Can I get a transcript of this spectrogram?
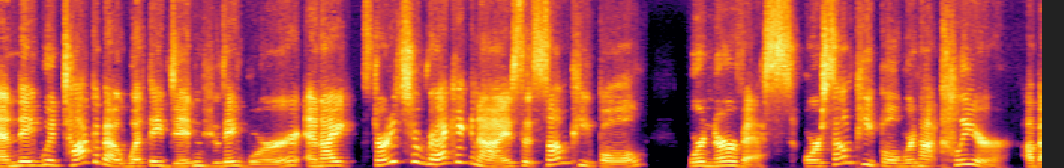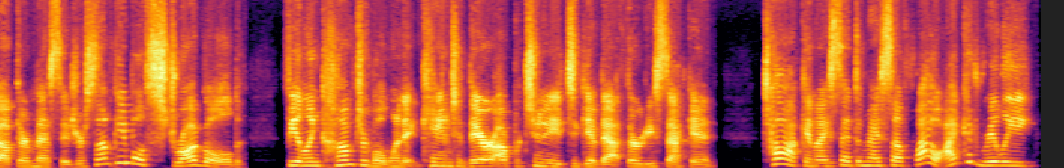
And they would talk about what they did and who they were. And I started to recognize that some people were nervous, or some people were not clear about their message, or some people struggled feeling comfortable when it came to their opportunity to give that 30 second talk. And I said to myself, wow, I could really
